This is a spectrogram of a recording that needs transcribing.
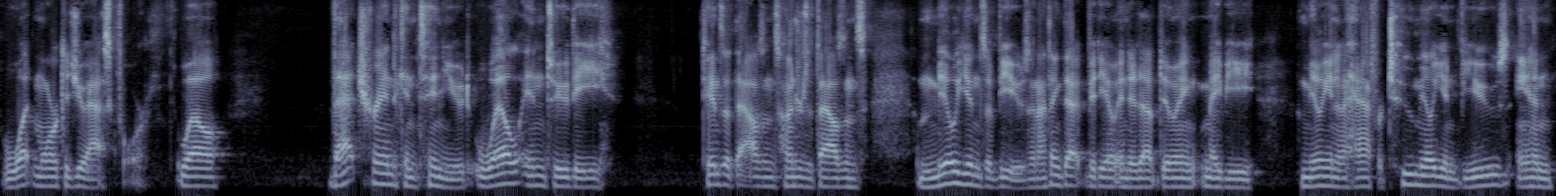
What more could you ask for? Well, that trend continued well into the tens of thousands, hundreds of thousands, millions of views. And I think that video ended up doing maybe a million and a half or two million views. And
